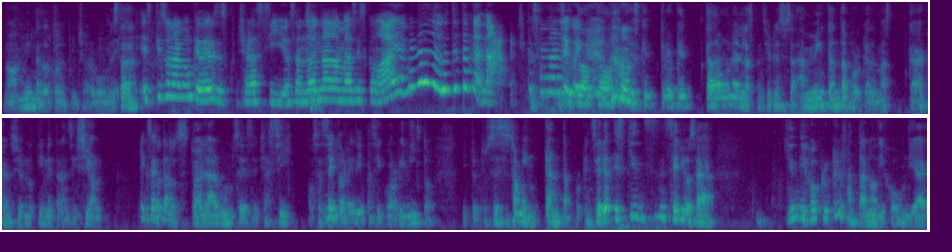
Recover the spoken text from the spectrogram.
no, a mí me encanta todo el pinche álbum. Está... Es que es un álbum que debes escuchar así, o sea, no nada más es como, ay, a mí no me gusta tocar, nah, chicas, madre, güey. Es que creo que cada una de las canciones, o sea, a mí me encanta porque además cada canción no tiene transición. Exacto. Entonces todo el álbum se desecha así, o sea, así, de corridito. así corridito. Y entonces eso me encanta, porque en serio, es que es en serio, o sea, ¿quién dijo? Creo que el Fantano dijo un día,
